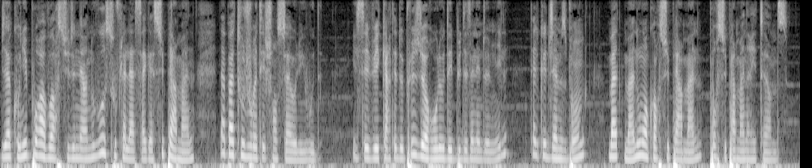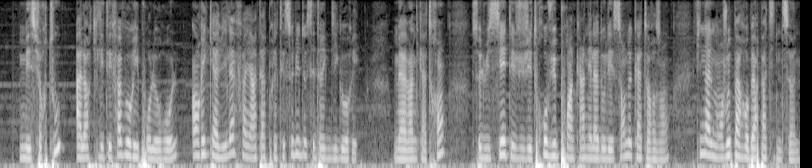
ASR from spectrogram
bien connu pour avoir su donner un nouveau souffle à la saga Superman, n'a pas toujours été chanceux à Hollywood. Il s'est vu écarté de plusieurs rôles au début des années 2000, tels que James Bond, Batman ou encore Superman pour Superman Returns. Mais surtout, alors qu'il était favori pour le rôle, Henry Cavill a failli interpréter celui de Cédric Diggory. Mais à 24 ans, celui-ci a été jugé trop vieux pour incarner l'adolescent de 14 ans, finalement joué par Robert Pattinson.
